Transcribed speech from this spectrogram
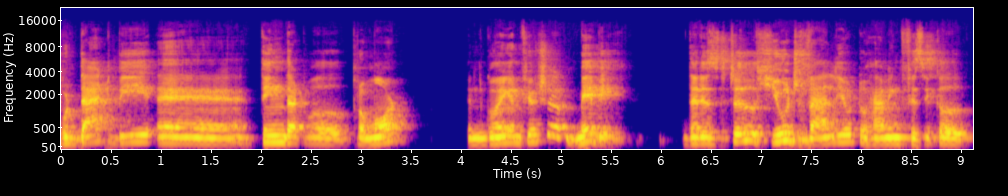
would that be a thing that will promote in going in future? Maybe. There is still huge value to having physical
